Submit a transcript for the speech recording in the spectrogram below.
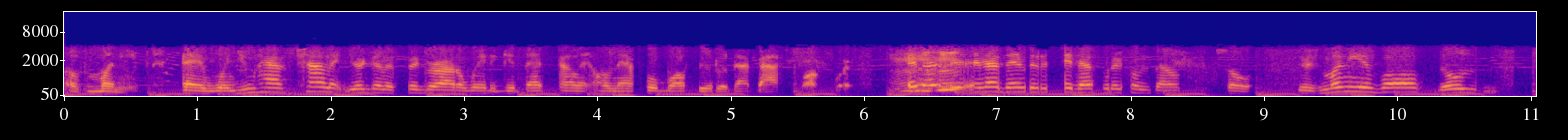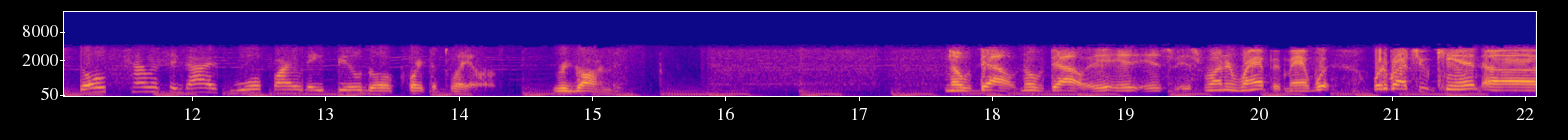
of money. And when you have talent, you're going to figure out a way to get that talent on that football field or that basketball court. Mm-hmm. And, at, and at the end of the day, that's what it comes down to. So there's money involved. Those those talented guys will find a field or a court to play on, regardless. No doubt, no doubt. It, it, it's it's running rampant, man. What what about you, Ken? Uh,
